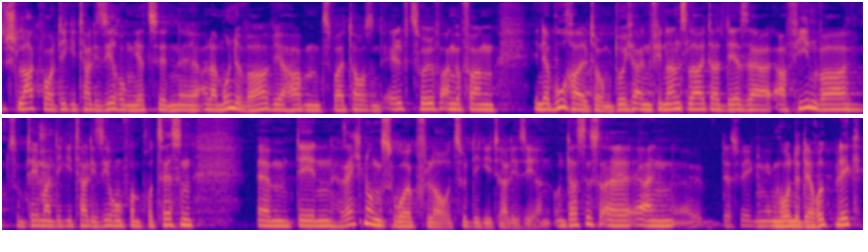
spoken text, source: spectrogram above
Schlagwort Digitalisierung jetzt in äh, aller Munde war. Wir haben 2011, 12 angefangen in der Buchhaltung durch einen Finanzleiter, der sehr affin war zum Thema Digitalisierung von Prozessen ähm, den Rechnungsworkflow zu digitalisieren. Und das ist äh, ein, deswegen im Grunde der Rückblick.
